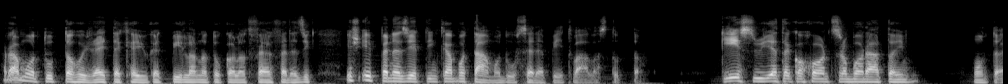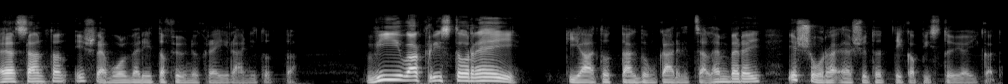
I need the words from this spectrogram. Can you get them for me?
Ramon tudta, hogy rejtek pillanatok alatt felfedezik, és éppen ezért inkább a támadó szerepét választotta. – Készüljetek a harcra, barátaim! – mondta elszántan, és revolverét a főnökre irányította. – Viva Cristo Rey! – kiáltották Don Carrical emberei, és sorra elsütötték a pisztolyaikat.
